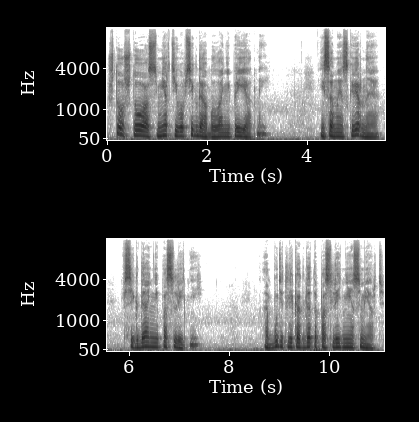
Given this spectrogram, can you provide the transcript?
Что-что, а смерть его всегда была неприятной. И самое скверное — всегда не последней. А будет ли когда-то последняя смерть?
